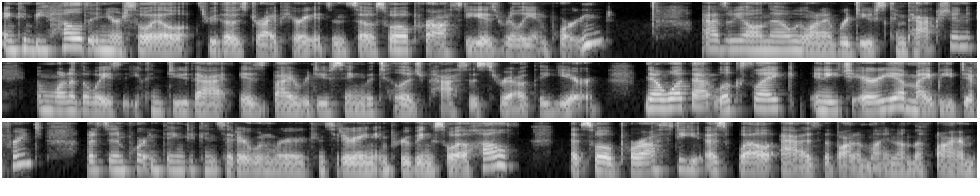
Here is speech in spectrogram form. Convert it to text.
and can be held in your soil through those dry periods. And so soil porosity is really important. As we all know, we want to reduce compaction, and one of the ways that you can do that is by reducing the tillage passes throughout the year. Now, what that looks like in each area might be different, but it's an important thing to consider when we're considering improving soil health, that soil porosity, as well as the bottom line on the farm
